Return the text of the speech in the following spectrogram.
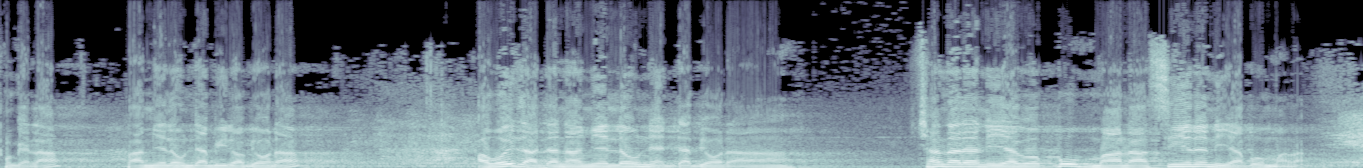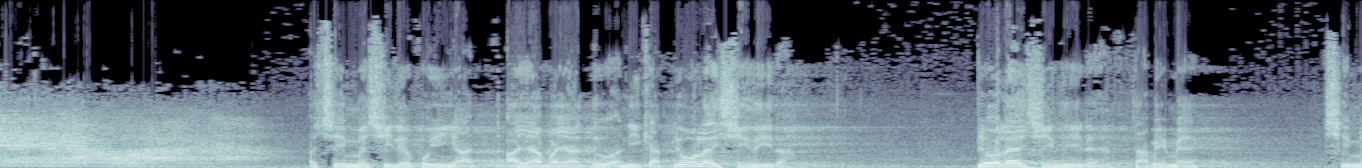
ဟုတ်ကဲ့လားပါမျက်လုံးတက်ပြီးတော့ပြောတာအဝိဇ္ဇာတဏမျက်လုံးနဲ့တက်ပြောတာချမ်းသာတဲ့နေရာကိုပို့မာလားဆင်းရဲတဲ့နေရာပို့မာလားဆင်းရဲတဲ့နေရာပို့ပါဗျာအချိန်မရှိလို့ဘုန်းကြီးကအာရပါရသူ့အနိကပြောလိုက်ရှင်သေးတာပြောလိုက်ရှင်သေးတယ်ဒါပေမဲ့အချိန်မ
